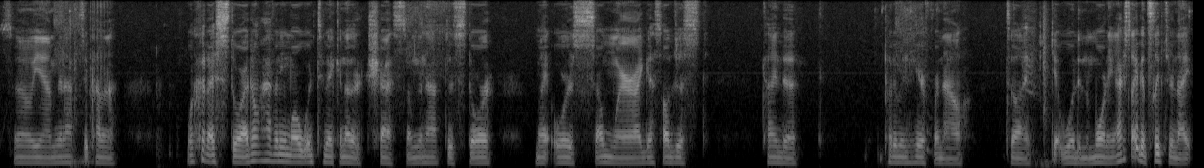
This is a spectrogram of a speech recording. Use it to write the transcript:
So yeah, I'm gonna have to kind of. What could I store? I don't have any more wood to make another chest, so I'm gonna have to store my ores somewhere. I guess I'll just kind of put them in here for now till I get wood in the morning. Actually, I could sleep through night.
